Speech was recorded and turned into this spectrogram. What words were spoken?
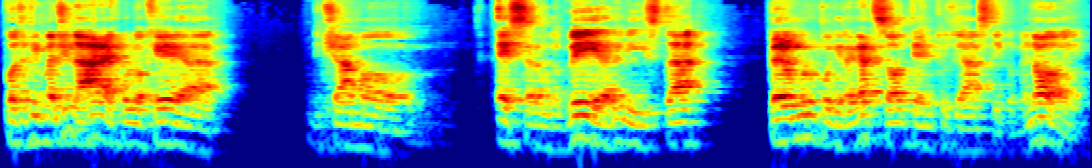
Potete immaginare quello che era, diciamo, essere una vera rivista per un gruppo di ragazzotti entusiasti come noi.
